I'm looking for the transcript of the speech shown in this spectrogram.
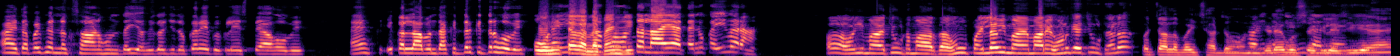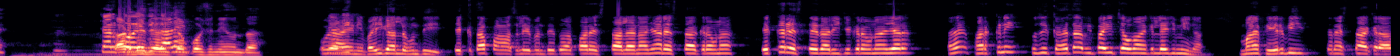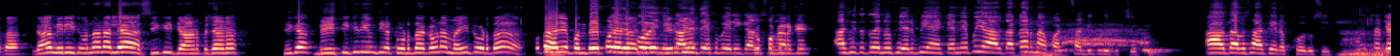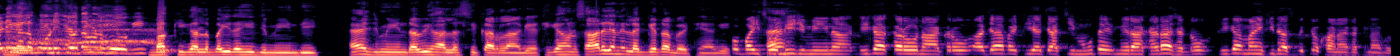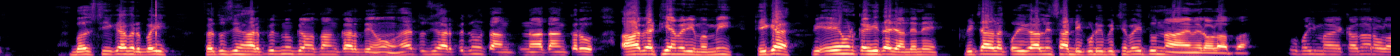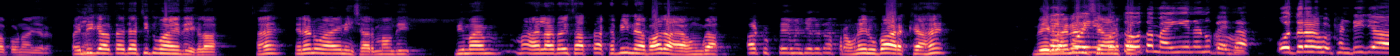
ਐ ਤਾਂ ਭਾਈ ਫਿਰ ਨੁਕਸਾਨ ਹੁੰਦਾ ਹੀ ਆ ਉਹੀ ਗੱਲ ਜਦੋਂ ਘਰੇ ਕੋਈ ਕਲੇਸ਼ ਪਿਆ ਹੋਵੇ ਹੈ? ਇਕੱਲਾ ਬੰਦਾ ਕਿੱਧਰ ਕਿੱਧਰ ਹੋਵੇ? ਉਹੀ ਤਾਂ ਗੱਲ ਹੈ ਭੈਣ ਜੀ। ਤਾਂ ਲਾਇਆ ਤੈਨੂੰ ਕਈ ਵਾਰਾਂ। ਆਹੋ ਜੀ ਮੈਂ ਝੂਠ ਮਾਰਦਾ ਹੂੰ। ਪਹਿਲਾਂ ਵੀ ਮੈਂ ਮਾਰੇ ਹੋਣਗੇ ਝੂਠ ਹੈ ਨਾ ਉਹ ਚੱਲ ਬਈ ਛੱਡ ਹੁਣ ਵਾਲੀ ਤਾਂ ਜਿਹੜੇ ਕਿਹੜੀ ਗੁੱਸੇ ਗੱਲ ਗਿਲੇ ਸੀਗੇ ਹੈ? ਚੱਲ ਕੋਈ ਨਹੀਂ ਦਿਲ ਕਾਲੇ। ਚੋਂ ਕੁਝ ਨਹੀਂ ਹੁੰਦਾ। ਓਏ ਐ ਨਹੀਂ ਬਈ ਗੱਲ ਹੁੰਦੀ। ਇੱਕ ਤਾਂ ਪਾਸਲੇ ਬੰਦੇ ਤੋਂ ਆਪਾਂ ਰਿਸ਼ਤਾ ਲੈਣਾ ਜਾਂ ਰਿਸ਼ਤਾ ਕਰਾਉਣਾ। ਇੱਕ ਰਿਸ਼ਤੇਦਾਰੀ 'ਚ ਕਰਾਉਣਾ ਯਾਰ ਹੈ? ਫ਼ਰਕ ਨਹੀਂ। ਤੁਸੀਂ ਕਹਿਤਾ ਵੀ ਭਾਈ 14 ਕਿੱਲੇ ਜ਼ਮੀਨ ਆ। ਮੈਂ ਫੇਰ ਵੀ ਰਿਸ਼ਤਾ ਕਰਾਤਾ। ਗਾਂ ਮੇਰੀ ਉਹਨਾਂ ਨਾਲ ਲਿਆ ਸੀਗੀ ਜਾਣ ਪਛਾਣ। ਠੀਕ ਆ? ਬੇਇੱਜ਼ਤੀ ਕਿਹਦੀ ਹੁੰਦੀ ਆ? ਟੁੱਟਦਾ ਕੌਣਾ ਮੈਂ ਹੀ ਟੁੱਟਦਾ। ਉਹ ਤਾਂ ਹਜੇ ਬੰਦੇ ਭਲੇ ਆ ਕੋਈ ਨਹੀਂ ਕਾਲੇ ਦੇਖ ਮੇਰੀ ਗੱਲ ਚੁੱਪ ਕਰਕੇ। ਅਸੀਂ ਤਾਂ ਤੈਨੂੰ ਫੇਰ ਵੀ ਐ ਕਹਿੰਨੇ ਭਈ ਆਪਦਾ ਘਰ ਨਾ ਪੱਟ ਸਾਡੀ ਕੁੜੀ ਪਿੱਛੇ। ਆਪਦਾ ਵਸਾ ਕੇ ਰੱਖੋ ਤੁਸੀਂ। ਜਿਹੜੀ ਗੱਲ ਹੋਣੀ ਸੀ ਉਹ ਤਾਂ ਹੁਣ ਹੋ ਗਈ। ਬਾਕੀ ਗੱਲ ਬਈ ਰਹੀ ਜ਼ਮੀਨ ਦੀ। ਹੈ ਜ਼ਮੀਨ ਦਾ ਵੀ ਹੱਲ ਅਸੀਂ ਕਰ ਲਾਂਗੇ ਠੀਕ ਹੈ? ਹੁਣ ਸਾਰੇ ਜਣੇ ਲੱਗੇ ਤਾਂ ਬੈਠੇ ਆਂਗੇ। ਉਹ ਬਾਈ ਤੁਹਾਡੀ ਜ਼ਮੀਨ ਆ ਠੀਕ ਆ? ਕਰੋ ਨਾ ਕਰੋ ਅੱਜ ਆ ਬੈਠੀ ਆ ਚਾਚੀ ਮੂੰਹ ਤੇ ਮੇਰਾ ਖੜਾ ਛੱਡੋ ਠੀਕ ਆ? ਮੈਂ ਕੀ ਦੱਸ ਵਿੱਚੋਂ ਖਾਣਾ ਕੱਟਣਾ ਕੁਛ? ਬਸ ਠੀਕ ਹੈ ਫਿਰ ਬਈ ਫਿਰ ਤੁਸੀਂ ਹਰਪ੍ਰੀਤ ਨੂੰ ਕਿਉਂ ਤੰਗ ਕਰਦੇ ਹੋ ਹੈ? ਤੁਸੀਂ ਹਰਪ੍ਰੀਤ ਨੂੰ ਤੰਗ ਨਾ ਤੰਗ ਕਰੋ। ਆ ਬੈਠੀ ਆ ਮੇਰੀ ਮੰਮੀ ਠੀਕ ਹੈ? ਵੀ ਇਹ ਹੁਣ ਕਹੀ ਤਾਂ ਜਾਂਦੇ ਨੇ ਵੀ ਚੱਲ ਕੋਈ ਗੱਲ ਨਹੀਂ ਸਾਡੀ ਕੁੜੀ ਪਿੱਛੇ ਬਈ ਤੂੰ ਨਾ ਐਵੇਂ ਰੌਲਾ ਪਾ। ਉਹ ਬਾਈ ਮੈਂ ਕਾਹਦਾ ਰੌਲਾ ਪਾਉਣਾ ਯਾਰ? ਪਹਿਲੀ ਗੱਲ ਤਾਂ ਚਾਚੀ ਤੂੰ ਐਂ ਦੇਖ ਲਾ ਹੈ? ਇਹਨਾਂ ਨੂੰ ਐਂ ਨਹੀਂ ਸ਼ਰਮ ਆਉਂਦੀ। ਵੀ ਮੈਂ ਮੈਂ ਲੱਗਦਾ ਵੀ 7-8 ਮਹੀਨਿਆਂ ਬਾਅਦ ਆਇਆ ਹੋਊਗਾ। ਆ ਟੁੱਟੇ ਮੰਜੇ ਤੇ ਤਾਂ ਪ੍ਰਾਹੁਣੇ ਨੂੰ ਬਾਹਰ ਰੱਖਿਆ ਹੈ। ਦੇਖ ਲੈ ਇਹਨਾਂ ਦੀ ਸਿਆਣਪ। ਉਹ ਤਾਂ ਮੈਂ ਹੀ ਇਹਨਾਂ ਨੂੰ ਕਹਿਤਾ ਉਧਰ ਠੰਡੀ ਜਾਂ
